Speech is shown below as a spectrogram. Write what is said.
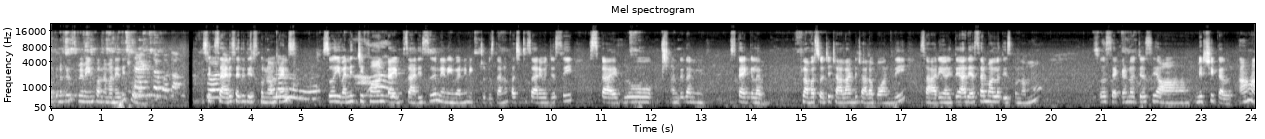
ఓకేనా ఫ్రెండ్స్ మేము ఏం కొన్నాం అనేది చూడండి సిక్స్ శారీస్ అయితే తీసుకున్నాం ఫ్రెండ్స్ సో ఇవన్నీ చిఫాన్ టైప్ శారీస్ నేను ఇవన్నీ మీకు చూపిస్తాను. ఫస్ట్ శారీ వచ్చేసి స్కై బ్లూ అంటే దాని స్కై కలర్ ఫ్లవర్స్ వచ్చి చాలా అంటే చాలా బాగుంది. శారీ అయితే అది ఎస్ఆర్ మాల్లో తీసుకున్నాము. సో సెకండ్ వచ్చేసి మిర్చి కలర్ ఆహా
